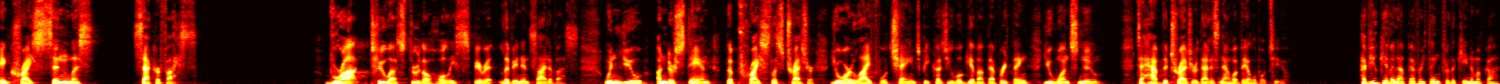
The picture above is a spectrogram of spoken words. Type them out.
in Christ's sinless sacrifice, brought to us through the Holy Spirit living inside of us. When you understand the priceless treasure, your life will change because you will give up everything you once knew to have the treasure that is now available to you. Have you given up everything for the kingdom of God?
